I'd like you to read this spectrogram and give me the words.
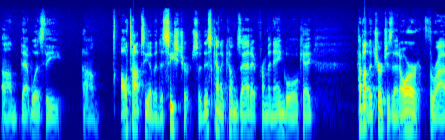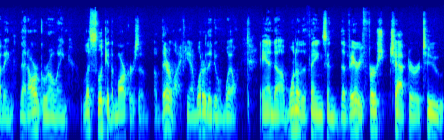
um, that was the um, autopsy of a deceased church. So this kind of comes at it from an angle. Okay, how about the churches that are thriving, that are growing? Let's look at the markers of, of their life. You know, what are they doing well? And uh, one of the things in the very first chapter or two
